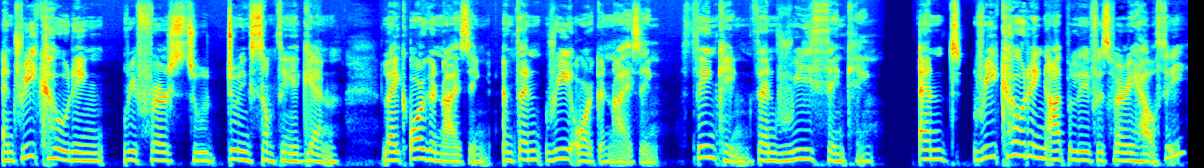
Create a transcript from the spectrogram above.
And recoding refers to doing something again, like organizing and then reorganizing thinking than rethinking. And recoding, I believe, is very healthy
